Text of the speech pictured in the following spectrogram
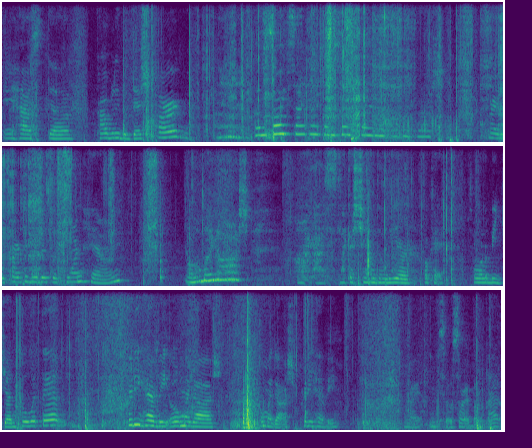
it has the probably the dish part. I'm so excited i'm so excited oh my gosh all right it's hard to do this with one hand oh my gosh oh my gosh it's like a chandelier okay so i want to be gentle with it pretty heavy oh my gosh oh my gosh pretty heavy Right, so sorry about that,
